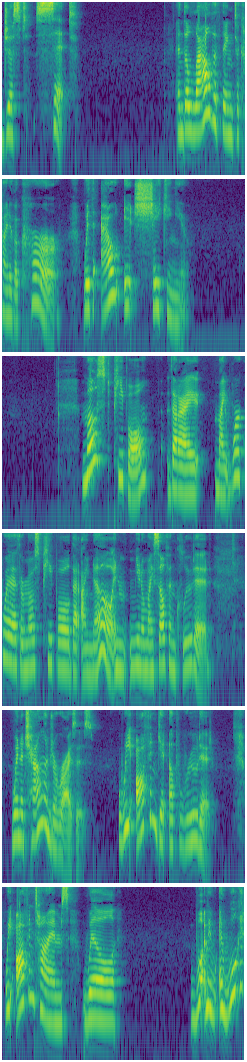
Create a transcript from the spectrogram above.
just sit and allow the thing to kind of occur without it shaking you? Most people that I might work with, or most people that I know, and you know, myself included, when a challenge arises, we often get uprooted. We oftentimes will, well, I mean, and we'll get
